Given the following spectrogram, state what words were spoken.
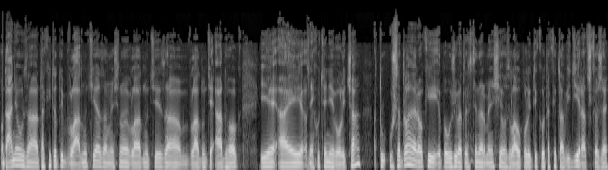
Daňou za takýto typ vládnutia, za menšinové vládnutie, za vládnutie ad hoc je aj znechutenie voliča. A tu už sa dlhé roky používa ten scenár menšieho zla u politikov, také tá vydieračka, že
